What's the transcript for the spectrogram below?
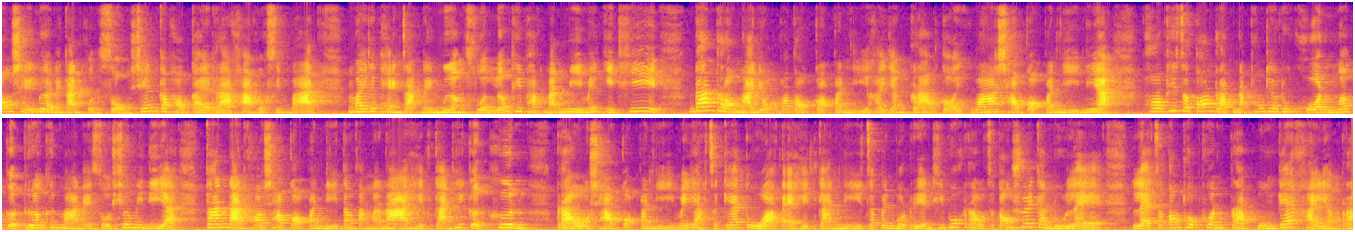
ต้องใช้เรือในการขนส่ง เช่นกะเพราไก่ราคา 60 บาท ไม่ได้แพงจากในเมืองส่วนเรื่องที่พักนั้นมีไม่กี่ที่ ด้านรองนายกอบตเกาะปัญญีค่ะยังกล่าวต่ออีกว่าชาวเกาะปัญญีเนี่ยพร้อมที่จะต้อนรับนักท่องเที่ยวทุกคนเมื่อเกิดเรื่องขึ้นมาในโซเชียลมีเดียการด่าทอชาวเกาะปัญญีต่างๆ นานาเหตุการณ์ที่เกิดขึ้น เราชาวเกาะปัญญีไม่อยากจะแก้ตัว แต่เหตุการณ์นี้จะเป็นบทเรียนที่พวกเราจะต้องช่วยกันดูแล และจะต้องทบทวนปรับปรุงแก้ไขอย่างไร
